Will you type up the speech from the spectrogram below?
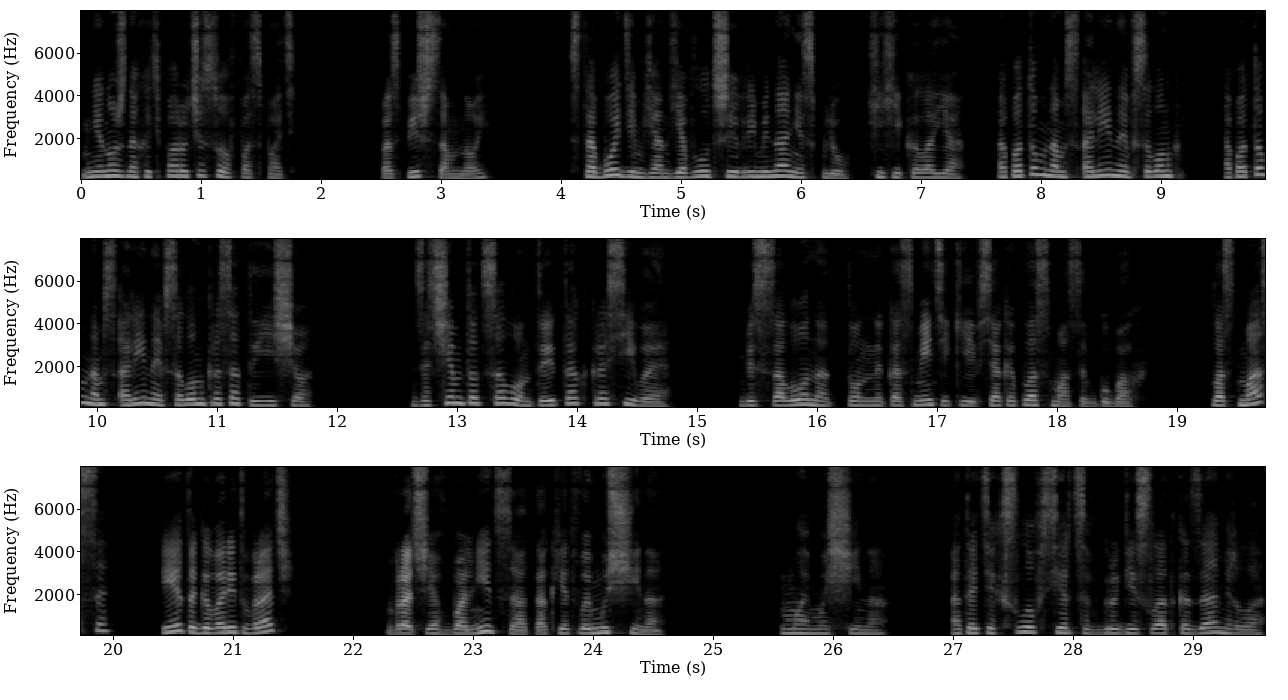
Мне нужно хоть пару часов поспать. Поспишь со мной? С тобой, Демьян, я в лучшие времена не сплю, хихикала я. А потом нам с Алиной в салон... А потом нам с Алиной в салон красоты еще. Зачем тот салон? Ты и так красивая. Без салона, тонны косметики и всякой пластмассы в губах. Пластмассы? И это говорит врач? Врач я в больнице, а так я твой мужчина». «Мой мужчина». От этих слов сердце в груди сладко замерло,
